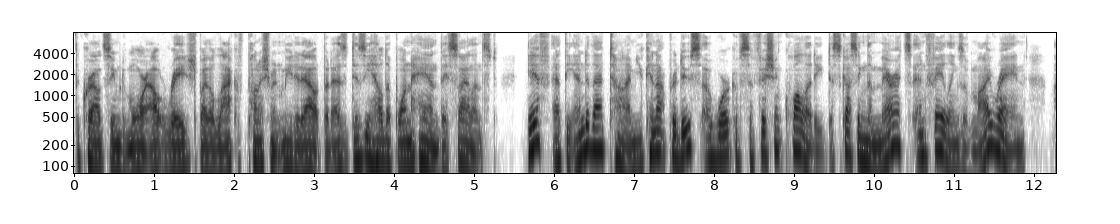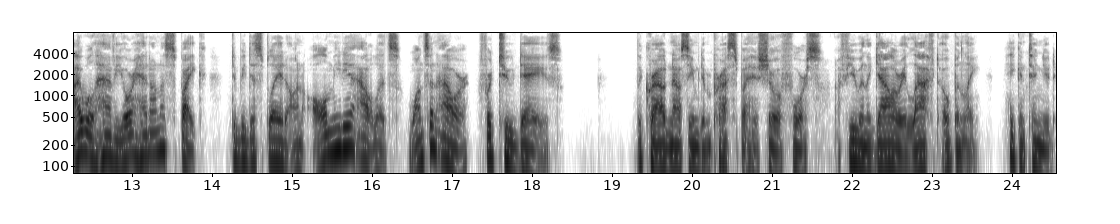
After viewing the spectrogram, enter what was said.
The crowd seemed more outraged by the lack of punishment meted out, but as Dizzy held up one hand, they silenced. If, at the end of that time, you cannot produce a work of sufficient quality discussing the merits and failings of my reign, I will have your head on a spike to be displayed on all media outlets once an hour for two days. The crowd now seemed impressed by his show of force. A few in the gallery laughed openly. He continued,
